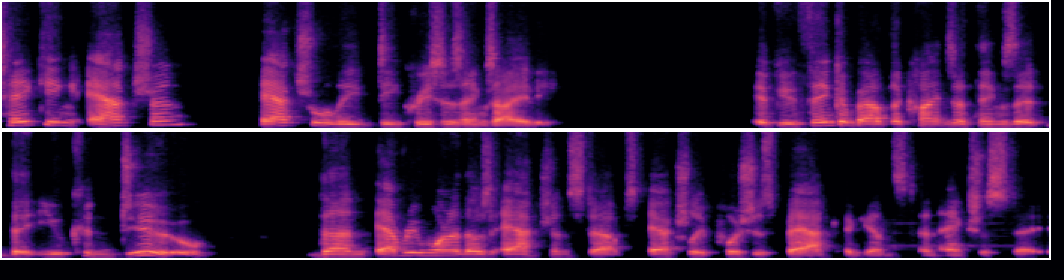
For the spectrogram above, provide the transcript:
taking action actually decreases anxiety if you think about the kinds of things that that you can do then every one of those action steps actually pushes back against an anxious state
